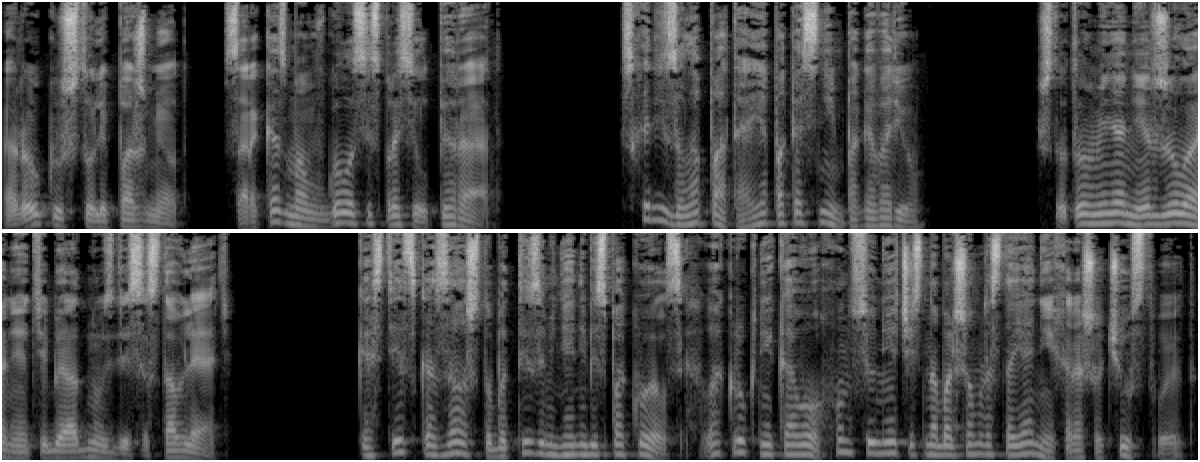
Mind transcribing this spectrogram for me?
«Руку, что ли, пожмет?» — сарказмом в голосе спросил пират. «Сходи за лопатой, а я пока с ним поговорю». «Что-то у меня нет желания тебя одну здесь оставлять». Костец сказал, чтобы ты за меня не беспокоился. Вокруг никого, он всю нечисть на большом расстоянии хорошо чувствует».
